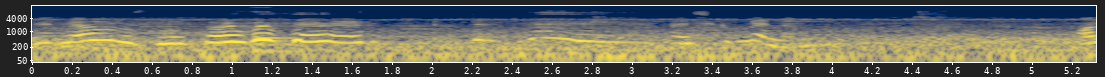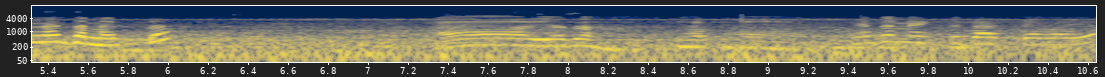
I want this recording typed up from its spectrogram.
Gülüyor musun sen? Aşkım benim. O ne demekti? Aa yara. Yapma. Ne demekti dert devayı?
